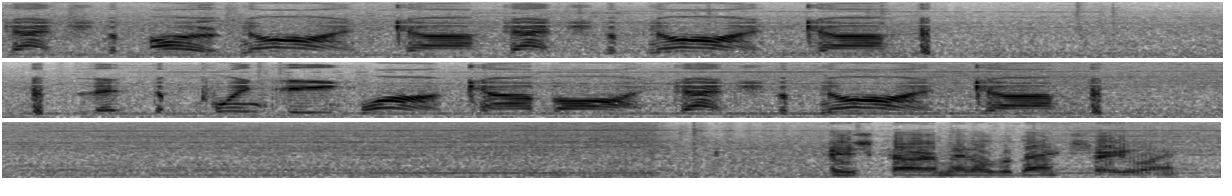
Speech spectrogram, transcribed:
Catch the boat 09 car. Catch the 9 car. Let the 21 car by. Catch the 9 car. His car middle of the back straightaway.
